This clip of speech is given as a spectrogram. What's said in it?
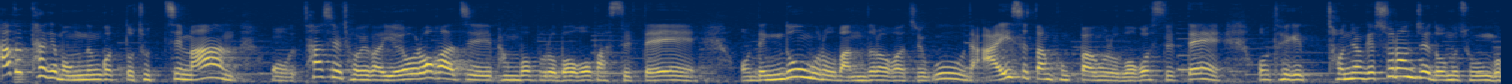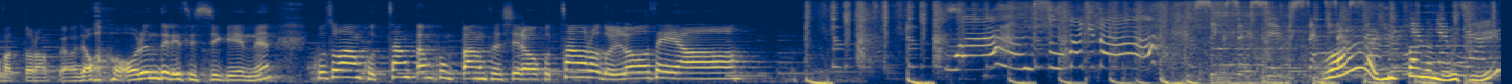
따뜻하게 먹는 것도 좋지만 어, 사실 저희가 여러 가지 방법으로 먹어봤을 때 어, 냉동으로 만들어가지고 아이스 땅콩빵으로 먹었을 때 어, 되게 저녁에 술안주에 너무 좋은 것 같더라고요. 어른들이 드시기에는 고소한 고창 땅콩빵 드시러 고창으로 놀러 오세요. 와, 이 빵은 뭐지?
